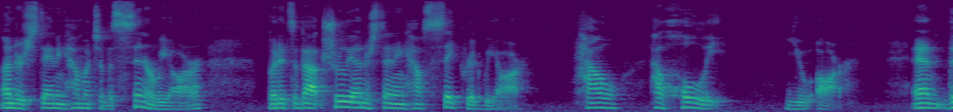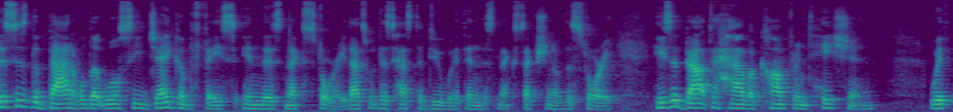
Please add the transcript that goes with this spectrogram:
understanding how much of a sinner we are, but it's about truly understanding how sacred we are, how, how holy you are. And this is the battle that we'll see Jacob face in this next story. That's what this has to do with in this next section of the story. He's about to have a confrontation with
